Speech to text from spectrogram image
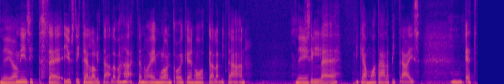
niin ja, Niin sitten se just itsellä oli täällä vähän, että no ei mulla nyt oikein ole täällä mitään niin. silleen, mikä mua täällä pitäisi. Mm. Et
